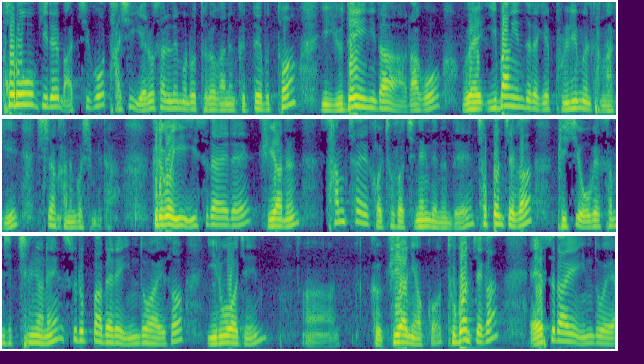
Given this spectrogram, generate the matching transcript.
포로기를 마치고 다시 예루살렘으로 들어가는 그때부터 이 유대인이다라고 왜 이방인들에게 불림을 당하기 시작하는 것입니다. 그리고 이 이스라엘의 귀환은 3차에 걸쳐서 진행되는데 첫 번째가 BC 537년에 수르바벨의 인도하에서 이루어진 어, 그 귀환이었고 두 번째가 에스라의 인도의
